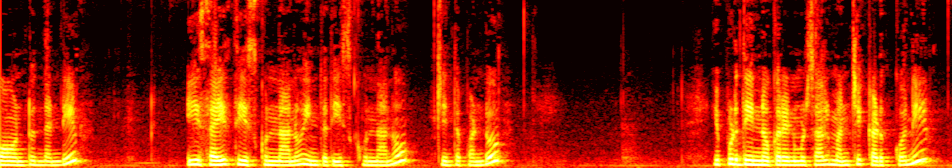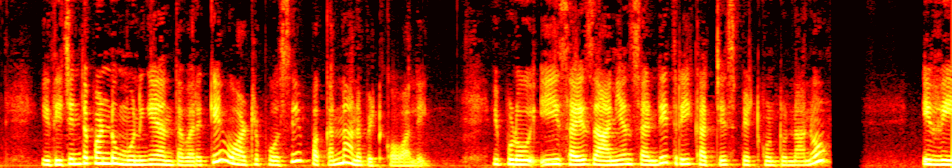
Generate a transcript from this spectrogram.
బాగుంటుందండి. ఈ సైజ్ తీసుకున్నాను ఇంత తీసుకున్నాను చింతపండు. ఇప్పుడు దీన్ని ఒక రెండు మూడు సార్లు మంచిగా కడుక్కొని ఇది చింతపండు మునిగే అంతవరకు వాటర్ పోసి పక్కన నానబెట్టుకోవాలి. ఇప్పుడు ఈ సైజ్ ఆనియన్స్ అండి త్రీ కట్ చేసి పెట్టుకుంటున్నాను. ఇవి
